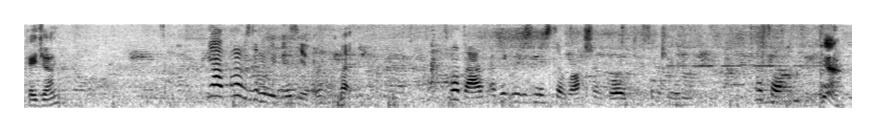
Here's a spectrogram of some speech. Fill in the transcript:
Hey, Jen. Yeah, I thought it was gonna be busier, but it's not bad. I think we just missed the rush of going through security. That's all. Yeah.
